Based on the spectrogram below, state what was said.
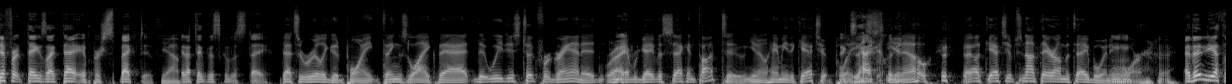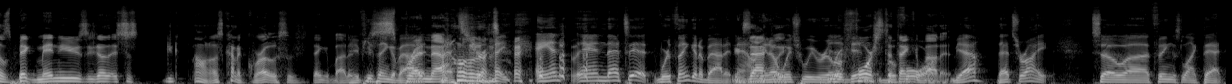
different things like that in perspective. Yeah. And I think that's going to stay. That's a really good point. Things like that that we just took for granted, Right. never gave a second thought to. You know, hand me the ketchup, please. Exactly. You know, well, ketchup's not there on the table anymore. Mm-hmm. And then you got those big menus. You know, it's just you, I don't know. It's kind of gross if you think about it. if you think about spreading it, out. that's right. And and that's it. We're thinking about it now. You know, which we really were didn't forced to think about it. Yeah, that's right. So uh, things like that.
